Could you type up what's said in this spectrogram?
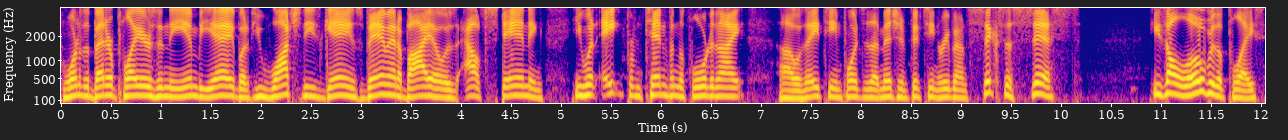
one of the better players in the NBA. But if you watch these games, Bam Adebayo is outstanding. He went eight from ten from the floor tonight uh, with 18 points, as I mentioned, 15 rebounds, six assists. He's all over the place.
